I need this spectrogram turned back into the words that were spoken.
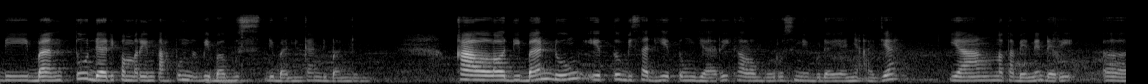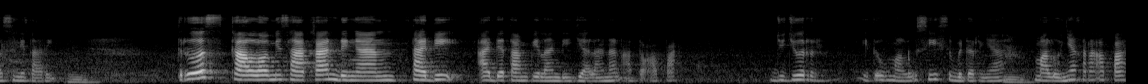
dibantu dari pemerintah pun lebih bagus dibandingkan di Bandung. Kalau di Bandung itu bisa dihitung jari kalau guru seni budayanya aja yang notabene dari eh, seni tari. Terus kalau misalkan dengan tadi ada tampilan di jalanan atau apa, jujur itu malu sih sebenarnya. Malunya karena apa?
